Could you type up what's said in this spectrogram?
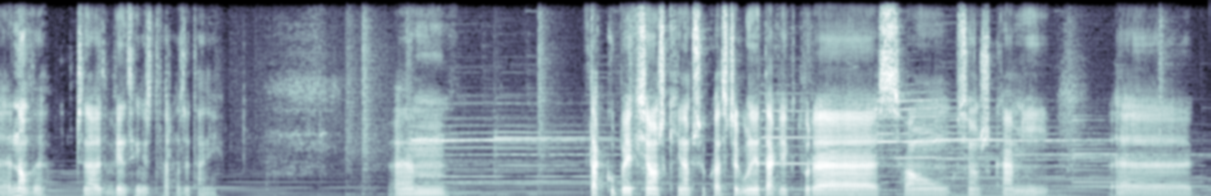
e, nowy, czy nawet więcej niż dwa razy taniej. Tak kupuję książki na przykład, szczególnie takie, które są książkami, e,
